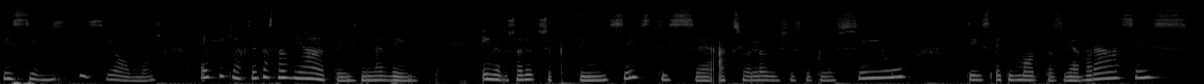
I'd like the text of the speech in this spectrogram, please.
Η συγκίνηση όμως έχει και αυτή τα στάδια της, δηλαδή είναι το στάδιο της εκτίμησης, της ε, αξιολόγησης του πλαισίου, της ετοιμότητας για δράσεις,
